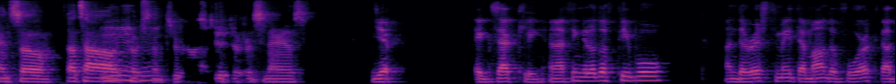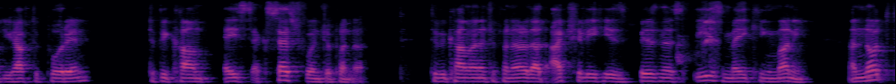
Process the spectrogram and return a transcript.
And so that's how I would coach mm -hmm. them through those two different scenarios. Yep, exactly. And I think a lot of people underestimate the amount of work that you have to put in to become a successful entrepreneur, to become an entrepreneur that actually his business is making money and not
